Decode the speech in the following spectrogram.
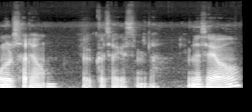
오늘 촬영 여기까지 하겠습니다. 힘내세요.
